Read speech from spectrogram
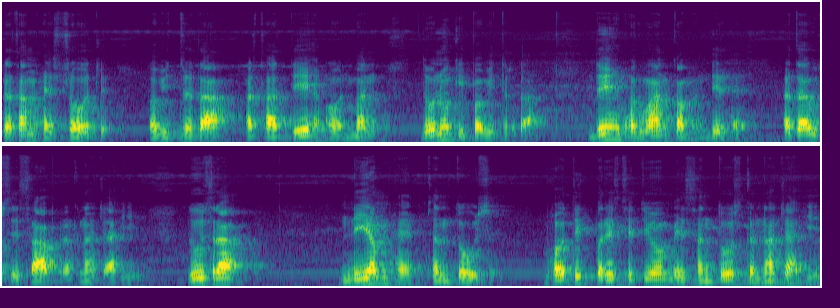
प्रथम है शौच, पवित्रता, अर्थात देह और मन, दोनों की पवित्रता। देह भगवान का मंदिर है, अतः उसे साफ़ रखना चाहिए। दूसरा नियम है संतोष। भौतिक परिस्थितियों में संतोष करना चाहिए।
